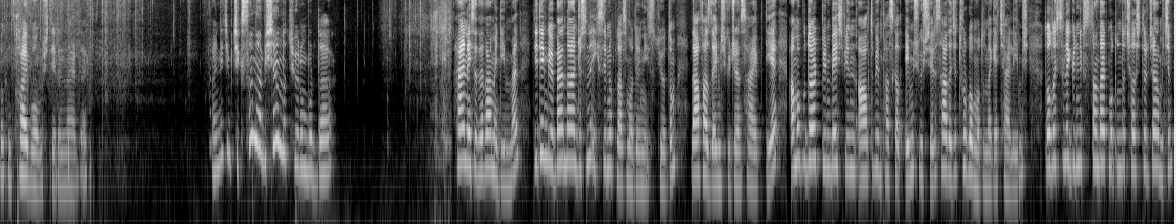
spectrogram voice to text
Bakın kaybolmuş derinlerde. Anneciğim çıksana bir şey anlatıyorum burada. Her neyse devam edeyim ben. Dediğim gibi ben daha öncesinde X20 Plus modelini istiyordum. Daha fazla emiş gücüne sahip diye. Ama bu 4000, 5000, 6000 Pascal emiş güçleri sadece turbo modunda geçerliymiş. Dolayısıyla günlük standart modunda çalıştıracağım için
